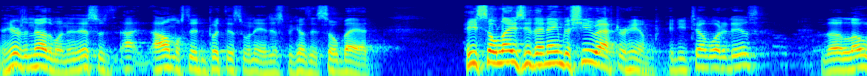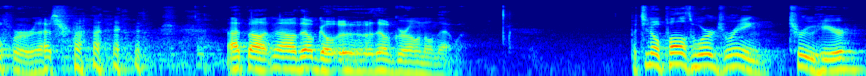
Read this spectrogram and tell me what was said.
here's another one, and this was, I, I almost didn't put this one in just because it's so bad. He's so lazy they named a shoe after him. Can you tell what it is? The loafer. That's right. I thought, no, they'll go, they'll groan on that one. But you know, Paul's words ring true here.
